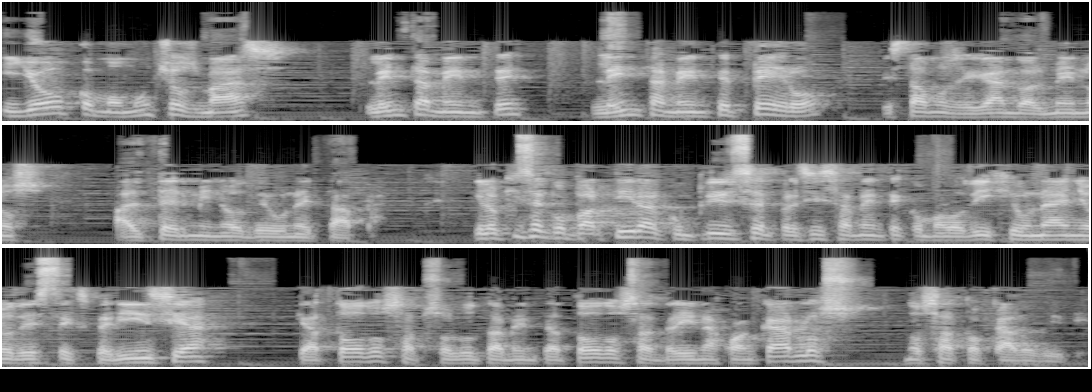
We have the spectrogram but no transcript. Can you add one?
Y yo, como muchos más, lentamente, lentamente, pero estamos llegando al menos al término de una etapa. Y lo quise compartir al cumplirse precisamente, como lo dije, un año de esta experiencia que a todos, absolutamente a todos, Andreina Juan Carlos, nos ha tocado vivir.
